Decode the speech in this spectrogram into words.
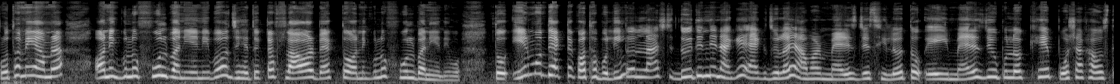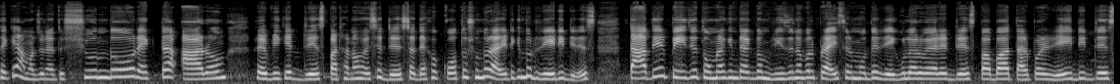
প্রথমেই আমরা অনেকগুলো ফুল বানিয়ে নিব। যেহেতু একটা ফ্লাওয়ার ব্যাগ তো অনেকগুলো ফুল বানিয়ে নেব। তো এর মধ্যে একটা কথা বলি। তো লাস্ট দুই, তিন দিন আগে এক জুলাই আমার ম্যারেজ ডে ছিল, তো এই ম্যারেজ ডে উপলক্ষে পোশাক হাউস থেকে আমার জন্য এত সুন্দর একটা আরং ফেব্রিকের ড্রেস পাঠানো হয়েছে। ড্রেসটা দেখো কত সুন্দর, আর এটা কিন্তু রেডি ড্রেস তাদের পেজে তোমরা কিন্তু একদম রিজনেবল প্রাইসের মধ্যে রেগুলার ওয়ারের ড্রেস পাবা, তারপরে রেডি ড্রেস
